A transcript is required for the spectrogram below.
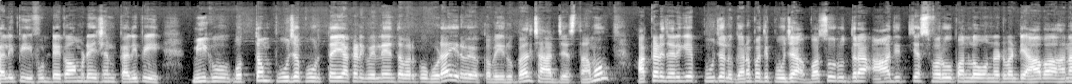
కలిపి ఫుడ్ అకామిడేషన్ కలిపి మీకు మొత్తం పూజ పూర్తయి అక్కడికి వెళ్ళేంత వరకు కూడా ఇరవై ఒక్క వెయ్యి రూపాయలు ఛార్జ్ చేస్తాము. అక్కడ జరిగే పూజలు గణపతి పూజ వసురుద్ర ఆదిత్య స్వరూపంలో ఉన్నటువంటి ఆవాహన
